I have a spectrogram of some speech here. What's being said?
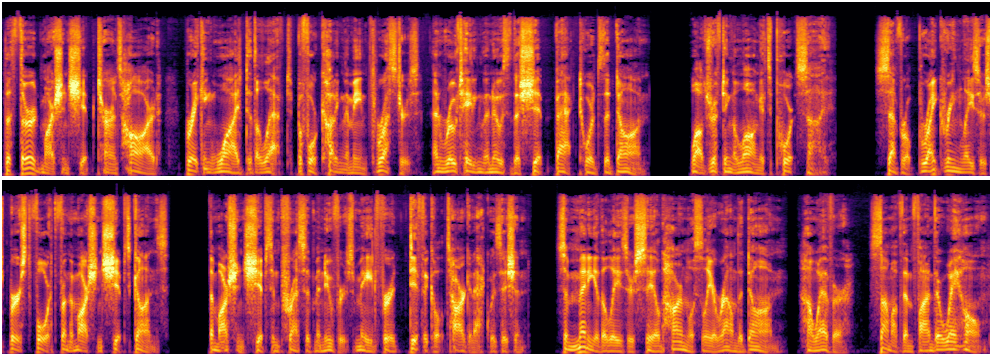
The third Martian ship turns hard, breaking wide to the left before cutting the main thrusters and rotating the nose of the ship back towards the Dawn, while drifting along its port side. Several bright green lasers burst forth from the Martian ship's guns, the Martian ship's impressive maneuvers made for a difficult target acquisition, so many of the lasers sailed harmlessly around the Dawn. However, some of them find their way home,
